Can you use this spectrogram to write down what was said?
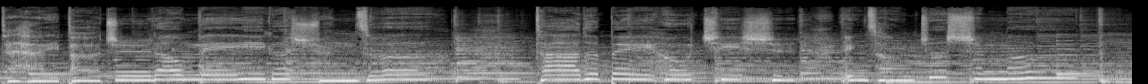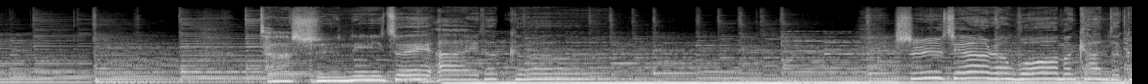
太害怕知道每一个选择，它的背后其实隐藏着什么。是你最爱的歌，时间让我们看得更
